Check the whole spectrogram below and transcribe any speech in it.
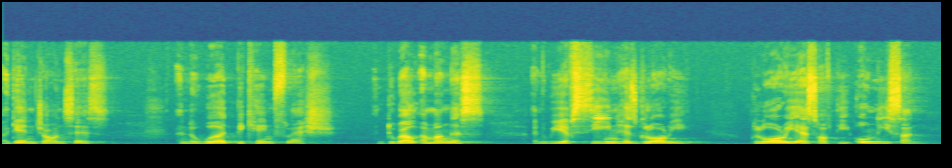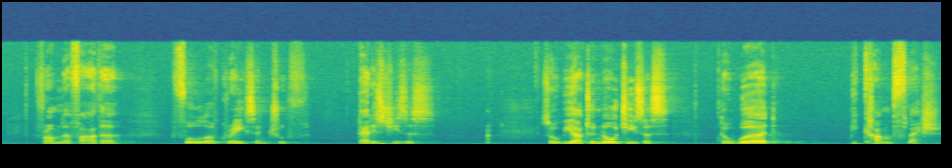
Again, John says, And the Word became flesh and dwelt among us, and we have seen his glory, glory as of the only Son from the Father, full of grace and truth. That is Jesus. So we are to know Jesus, the Word become flesh.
